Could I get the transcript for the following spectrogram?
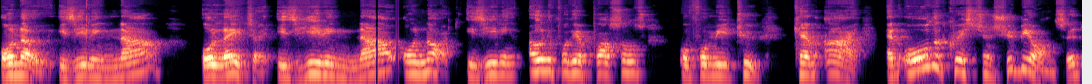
or no? Is healing now or later? Is healing now or not? Is healing only for the apostles or for me too? Can I? And all the questions should be answered,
